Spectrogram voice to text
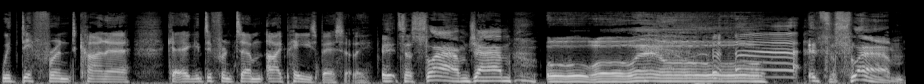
with different kind of different um, IPs, basically. It's a slam jam. Oh, oh, eh, oh. it's a slam.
